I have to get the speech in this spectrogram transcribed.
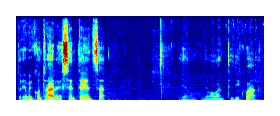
Dobbiamo incontrare sentenza. Vediamo, andiamo avanti di qua.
